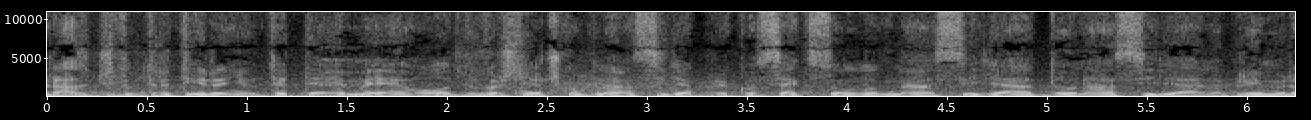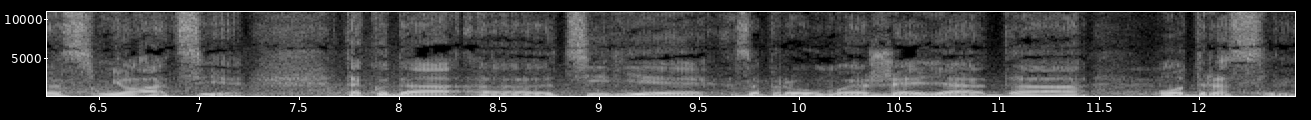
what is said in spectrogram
različitom tretiranju te teme od vršnjačkog nasilja preko seksualnog nasilja do nasilja, na primjer, asimilacije. Tako da e, cilj je zapravo moja želja da odrasli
